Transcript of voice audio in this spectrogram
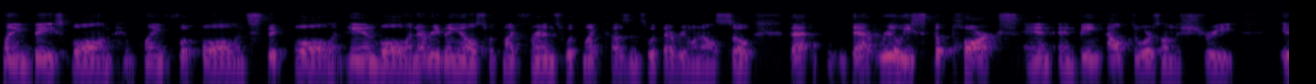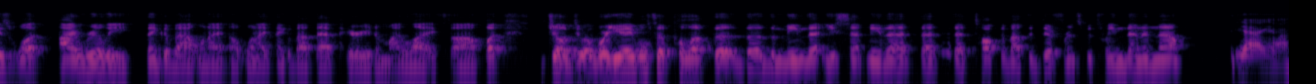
playing baseball and playing football and stickball and handball and everything else with my friends, with my cousins, with everyone else. So that that really the parks and and being outdoors on the street is what I really think about when I uh, when I think about that period in my life. Uh, but Jo, do, were you able to pull up the the the meme that you sent me that that that talked about the difference between then and now? Yeah, yeah.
